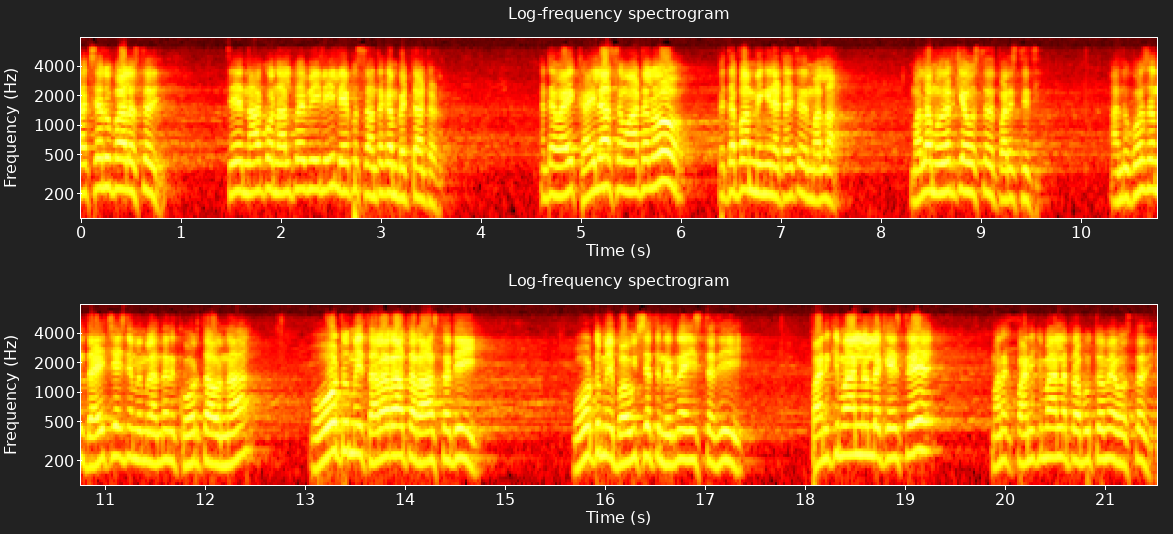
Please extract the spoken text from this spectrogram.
లక్ష రూపాయలు వస్తుంది. నాకు నలభై వేలు లేకపోతే సంతకం పెట్టా అంటాడు. అంటే వై కైలాసం ఆటలో పెద్దపా మింగినట్టు అవుతుంది మళ్ళా. మళ్ళా మొదటికే వస్తుంది పరిస్థితి. అందుకోసం దయచేసి మిమ్మల్ని అందరినీ కోరుతా ఉన్నా. ఓటు మీ తలరాత రాస్తుంది ఓటు మీ భవిష్యత్తు నిర్ణయిస్తుంది. పనికి వేస్తే మనకు పనికిమాలిన ప్రభుత్వమే వస్తుంది.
